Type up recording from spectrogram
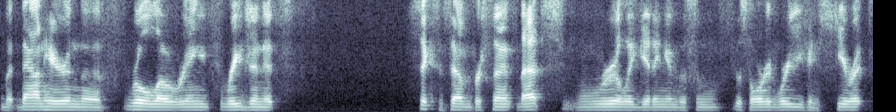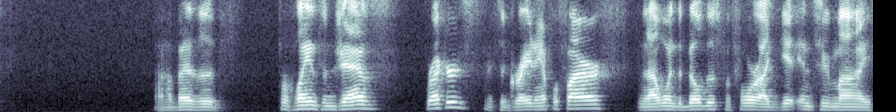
But down here in the real low ring region, it's six to seven percent. That's really getting into some distorted where you can hear it. Uh, but as a for playing some jazz records, it's a great amplifier. And I wanted to build this before I get into my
